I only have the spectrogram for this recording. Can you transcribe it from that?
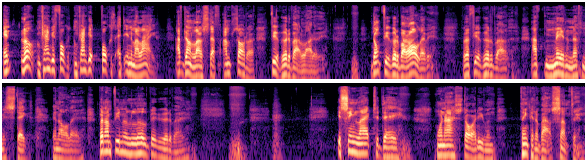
And look, I'm trying to get focused. I'm trying to get focused at the end of my life. I've done a lot of stuff. I'm sort of feel good about a lot of it. Don't feel good about all of it, but I feel good about it. I've made enough mistakes and all that. But I'm feeling a little bit good about it. It seemed like today, when I start even thinking about something,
